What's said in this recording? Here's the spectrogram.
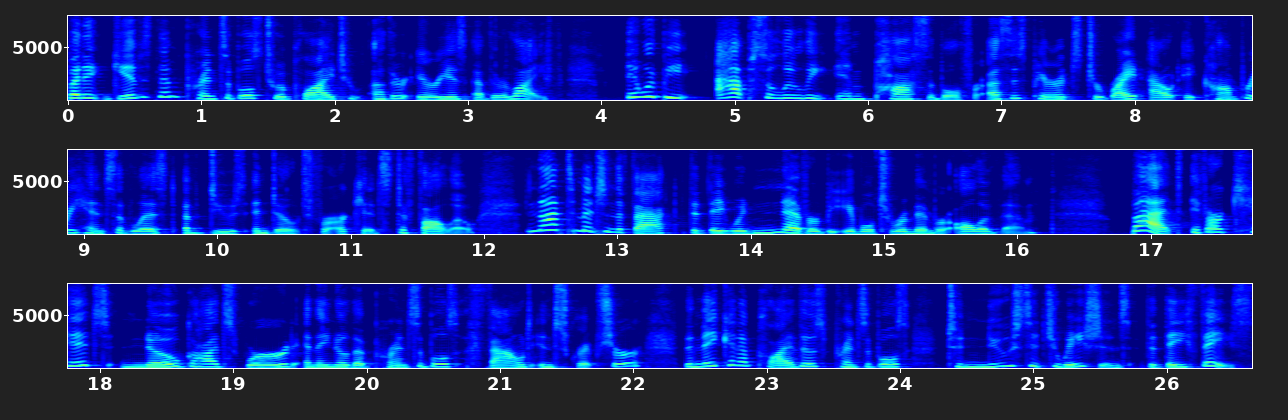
but it gives them principles to apply to other areas of their life. It would be absolutely impossible for us as parents to write out a comprehensive list of do's and don'ts for our kids to follow, not to mention the fact that they would never be able to remember all of them. But if our kids know God's word and they know the principles found in scripture, then they can apply those principles to new situations that they face,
